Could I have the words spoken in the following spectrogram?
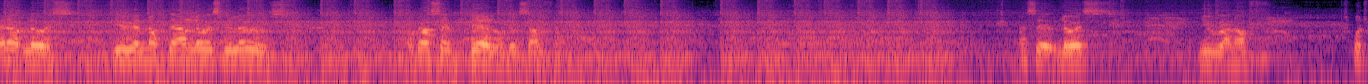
Get up, Lewis. If you get knocked down, Lewis, we lose. Or go save Bill or do something. That's it, Lewis. You run off. Just watch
